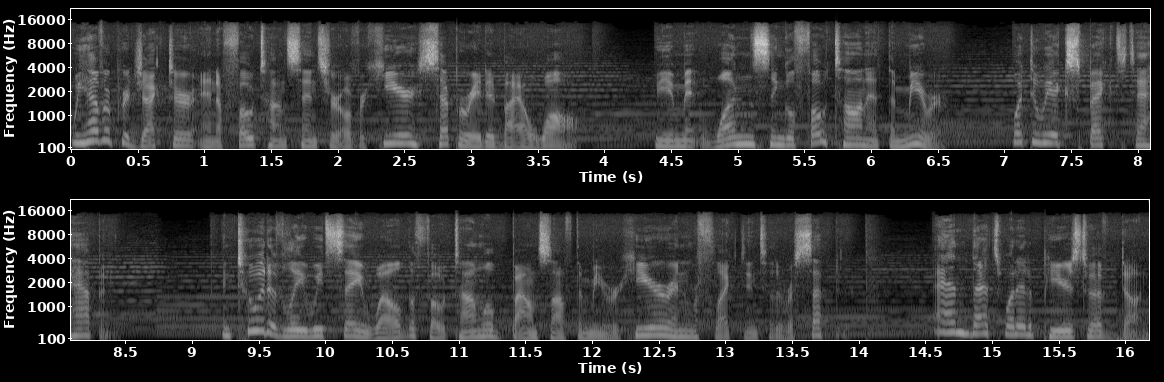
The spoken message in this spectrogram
We have a projector and a photon sensor over here separated by a wall. We emit one single photon at the mirror, what do we expect to happen? Intuitively, we'd say, well, the photon will bounce off the mirror here and reflect into the receptor. And that's what it appears to have done.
